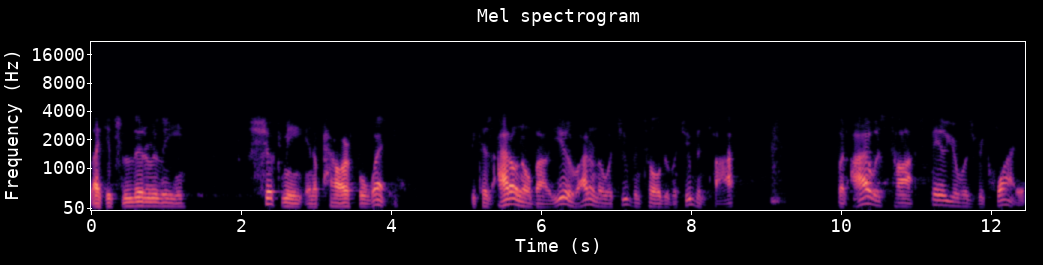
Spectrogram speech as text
Like it's literally shook me in a powerful way. Because I don't know about you, I don't know what you've been told or what you've been taught, but I was taught failure was required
